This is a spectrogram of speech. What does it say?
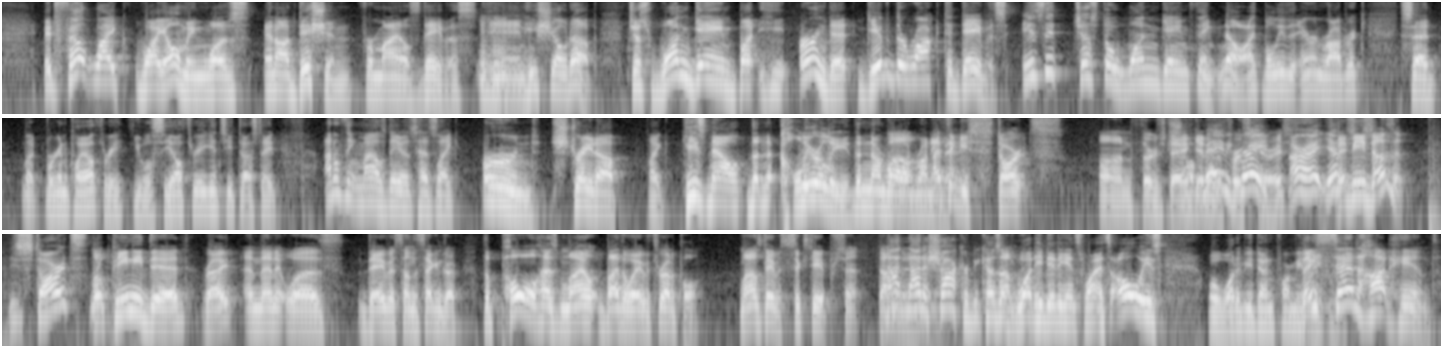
It felt like Wyoming was an audition for Miles Davis, mm-hmm. and he showed up. Just one game, but he earned it. Give the rock to Davis. Is it just a one game thing? No, I believe that Aaron Roderick said, Look, we're going to play all three. You will see all three against Utah State. I don't think Miles Davis has like earned straight up, like he's now the clearly the number well, one running I back. I think he starts on Thursday, Sure, getting maybe, the first great. carries. All right, yeah. Maybe he doesn't. He starts. Lopini did, right? And then it was Davis on the second drive. The poll has Miles, by the way, we threw out a poll. Miles Davis, 68%. Not, not a shocker because of Dominating. what he did against Wyoming. It's always, well, what have you done for me? They lately? said hot hand.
